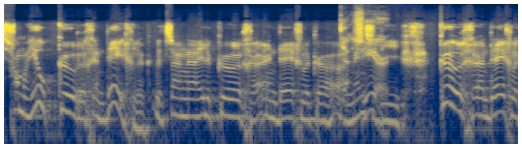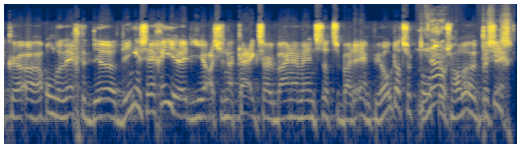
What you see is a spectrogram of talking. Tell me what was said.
Het is allemaal heel keurig en degelijk. Het zijn uh, hele keurige en degelijke uh, ja, mensen zeer. die keurige en degelijke uh, onderlegde dingen zeggen. Je, die, als je naar kijkt, zou je bijna mensen dat ze bij de NPO dat soort talkshows nou, hadden. Het is, echt,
